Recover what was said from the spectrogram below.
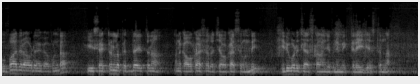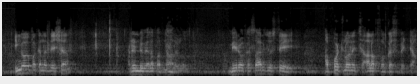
ఉపాధి రావడమే కాకుండా ఈ సెక్టర్లో పెద్ద ఎత్తున మనకు అవకాశాలు వచ్చే అవకాశం ఉంది. ఇది కూడా చేస్తామని చెప్పి నేను మీకు తెలియజేస్తున్నా. ఇంకొక పక్కన దేశ రెండు వేల పద్నాలుగులో. మీరు ఒకసారి చూస్తే అప్పట్లోనే చాలా ఫోకస్ పెట్టాం.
